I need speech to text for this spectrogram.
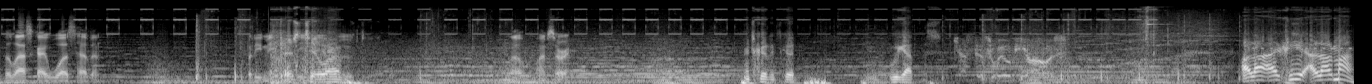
The last guy was heaven, but he made. There's he two made left. moved. Oh, I'm sorry. It's good, it's good. We got this. Justice will be ours. Ala, aquí, alarma!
